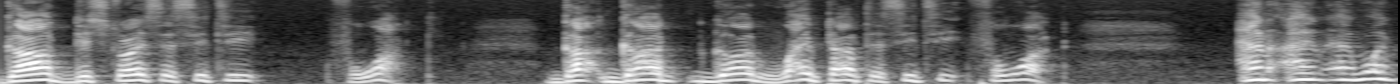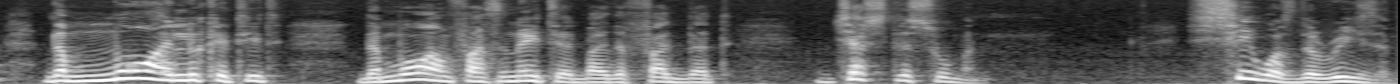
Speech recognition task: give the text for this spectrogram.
God destroys a city for what? God, God, God wiped out a city for what? And, and, and what, the more I look at it, the more I'm fascinated by the fact that just this woman, she was the reason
